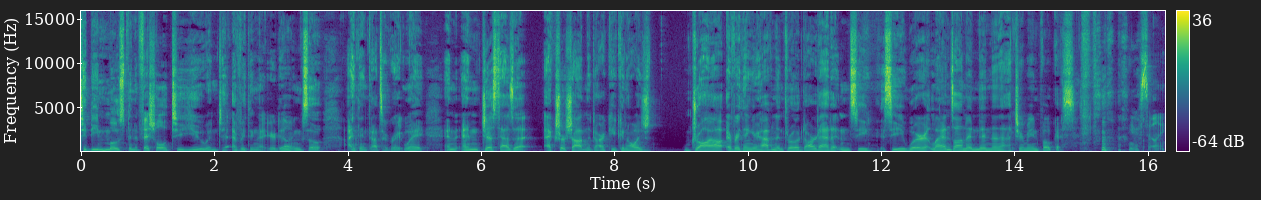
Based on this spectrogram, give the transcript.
to be most beneficial to you and to everything that you're doing. So I think that's a great way. And and just as a extra shot in the dark, you can always draw out everything you're having and throw a dart at it and see see where it lands on and then that's your main focus. you're silly.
